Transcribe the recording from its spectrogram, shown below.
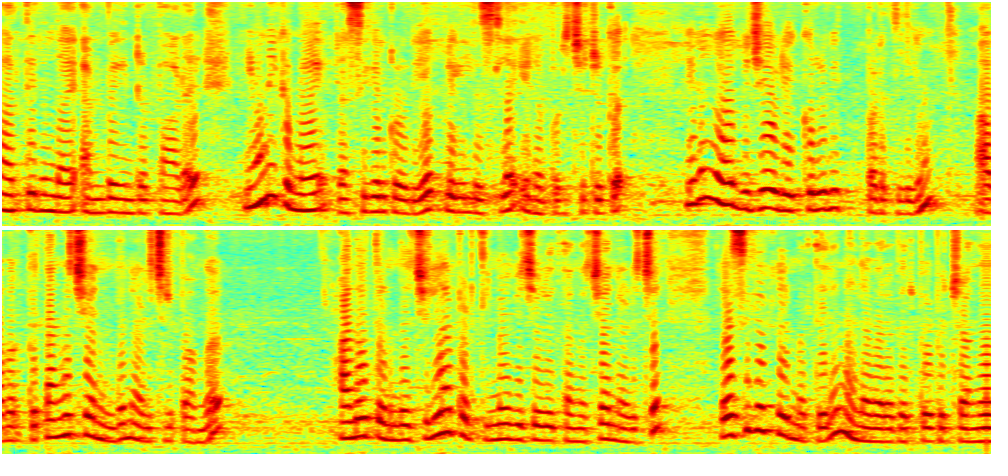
காத்திருந்தாய் அன்பு என்ற பாடல் இன்றைக்குமே ரசிகர்களுடைய பிளேலிஸ்ட்டில் இடம் பிடிச்சிட்ருக்கு இவங்க விஜயுடைய குருவி படத்துலையும் அவருக்கு தங்கச்சியாக வந்து நடிச்சிருப்பாங்க. அதை தொடர்ந்து ஜில்லா படத்துலையுமே விஜயுடைய தங்கச்சியாக நடித்து ரசிகர்கள் மத்தியில் நல்ல வரவேற்பை பெற்றாங்க.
